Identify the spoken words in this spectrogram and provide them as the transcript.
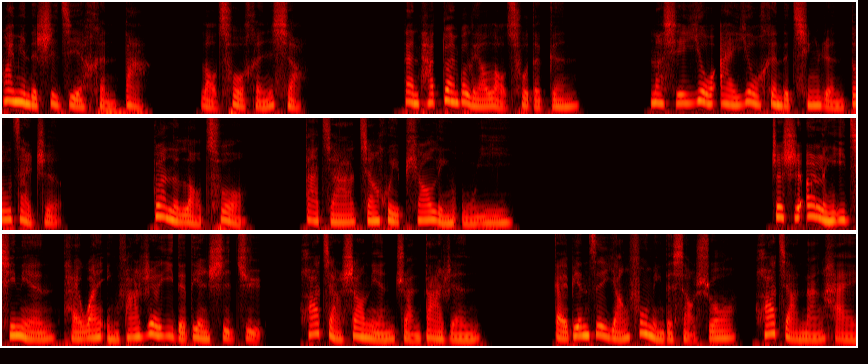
外面的世界很大，老厝很小，但他断不了老厝的根。那些又爱又恨的亲人都在这，断了老厝。大家将会飘零无依。这是二零一七年台湾引发热议的电视剧《花甲少年转大人》，改编自杨富闵的小说《花甲男孩》。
